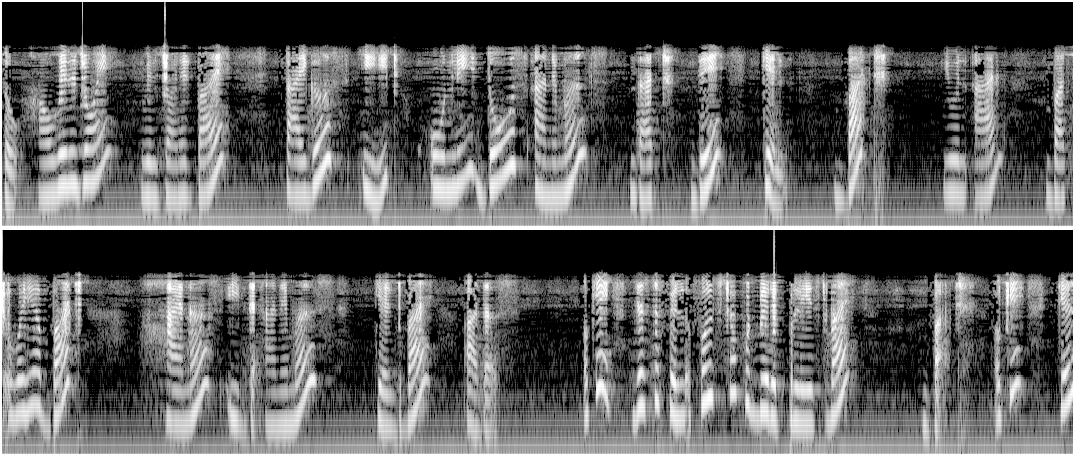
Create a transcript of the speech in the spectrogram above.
So how we'll join? We'll join it by tigers eat only those animals that they kill. But you will add but over here but hyenas eat the animals killed by others okay? Just the full, full stop would be replaced by but okay? Kill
